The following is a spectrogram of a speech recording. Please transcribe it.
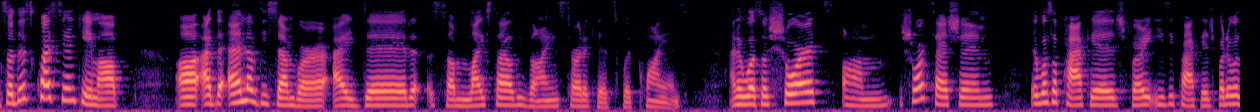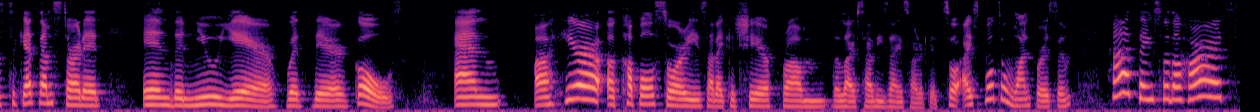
So, this question came up uh, at the end of December. I did some lifestyle design starter kits with clients, and it was a short, um, short session. It was a package, very easy package, but it was to get them started in the new year with their goals. And uh, here are a couple stories that I could share from the lifestyle design kit. So I spoke to one person. Hi, thanks for the hearts.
